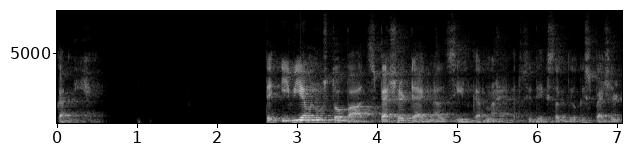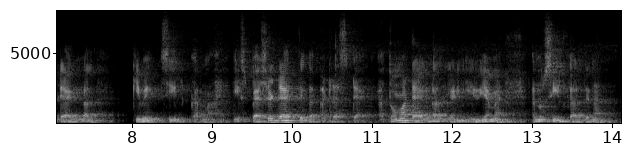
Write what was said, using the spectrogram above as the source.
ਕਰਨੀ ਹੈ। ਤੇ ਈਵੀਐਮ ਨੂੰ ਉਸ ਤੋਂ ਬਾਅਦ ਸਪੈਸ਼ਲ ਟੈਗ ਨਾਲ ਸੀਲ ਕਰਨਾ ਹੈ। ਤੁਸੀਂ ਦੇਖ ਸਕਦੇ ਹੋ ਕਿ ਸਪੈਸ਼ਲ ਟੈਗ ਨਾਲ ਕਿਵੇਂ ਸੀਲ ਕਰਨਾ ਹੈ। ਇਹ ਸਪੈਸ਼ਲ ਟੈਗ ਤੇ ਇੱਕ ਐਡਰੈਸ ਟੈਗ ਇਹ ਦੋਵਾਂ ਟੈਗ ਨਾਲ ਜਿਹੜੀ ਈਵੀਐਮ ਹੈ, ਇਹਨੂੰ ਸੀਲ ਕਰ ਦੇਣਾ।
